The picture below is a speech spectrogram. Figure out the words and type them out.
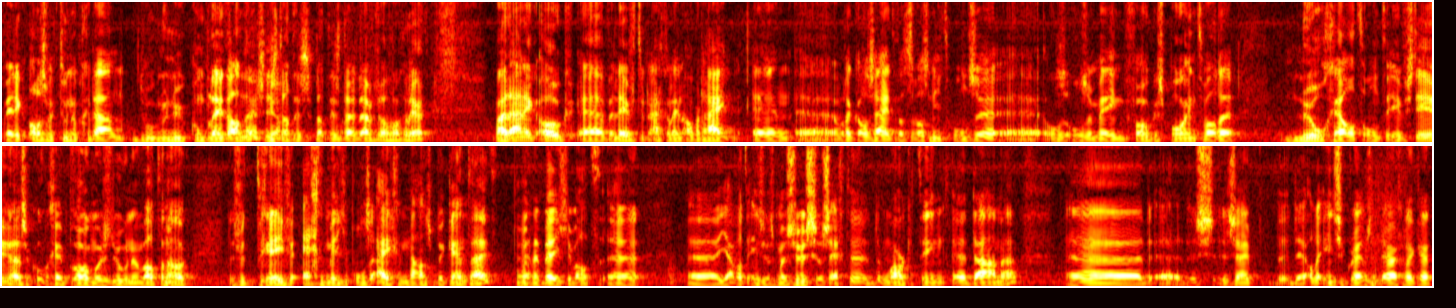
weet ik, alles wat ik toen heb gedaan, doe ik me nu compleet anders. Dus dat is, dat is, daar, daar heb ik wel van geleerd. Maar uiteindelijk ook, we leefden toen eigenlijk alleen Albert Heijn. En wat ik al zei, het was, niet onze, onze, onze main focus point. We hadden nul geld om te investeren. Ze konden geen promo's doen en wat dan ook. Dus we dreven echt een beetje op onze eigen naamsbekendheid. Ja. En een beetje wat, eh ja, wat inzicht. Mijn zus was echt de, de marketing eh, dus zij de, alle Instagrams en dergelijke.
